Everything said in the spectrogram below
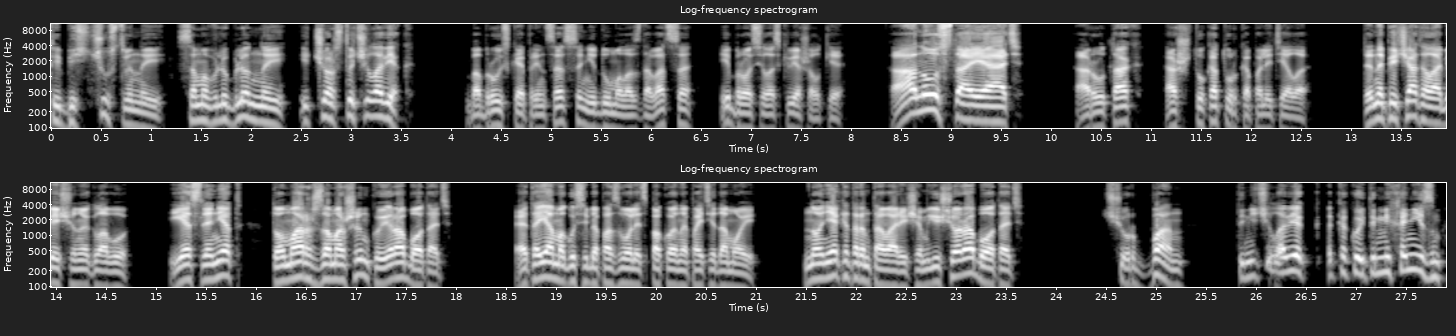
«Ты бесчувственный, самовлюбленный и черствый человек!» Бобруйская принцесса не думала сдаваться и бросилась к вешалке. «А ну стоять!» Ору так, аж штукатурка полетела. «Ты напечатал обещанную главу? Если нет, то марш за машинку и работать. Это я могу себе позволить спокойно пойти домой. Но некоторым товарищам еще работать». «Чурбан, ты не человек, а какой-то механизм,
